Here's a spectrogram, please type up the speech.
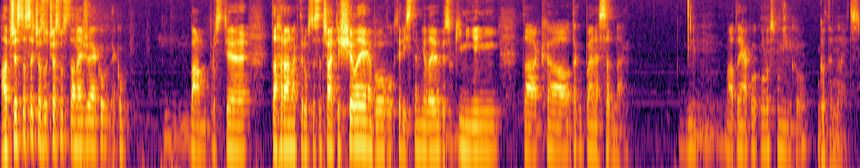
Ale přesto se čas od času stane, že jako, jako vám prostě ta hra, na kterou jste se třeba těšili, nebo o který jste měli vysoký mínění, tak, uh, tak úplně nesedne. Máte nějakou takovou vzpomínku? Gotham Knights.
